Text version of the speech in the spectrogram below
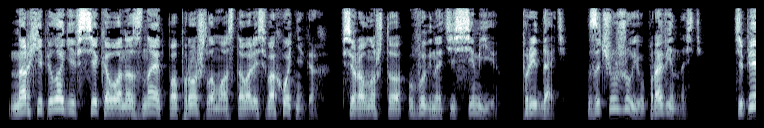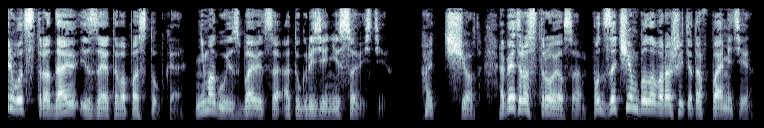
На архипелаге все, кого она знает по прошлому, оставались в охотниках. Все равно, что выгнать из семьи, предать, за чужую провинность. Теперь вот страдаю из-за этого поступка. Не могу избавиться от угрызений совести. А, черт, опять расстроился. Вот зачем было ворошить это в памяти?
